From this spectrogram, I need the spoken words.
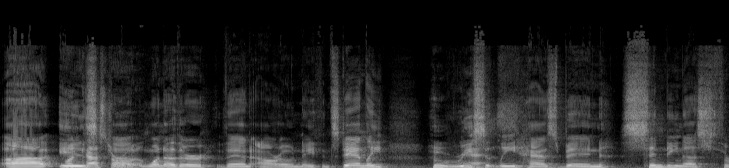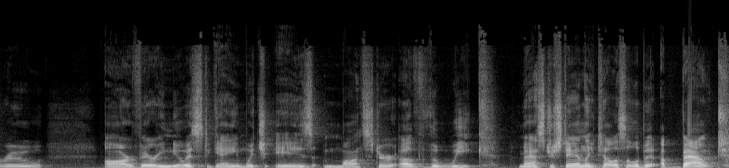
Uh, is uh, one other than our own Nathan Stanley, who recently has been sending us through our very newest game, which is Monster of the Week. Master Stanley, tell us a little bit about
